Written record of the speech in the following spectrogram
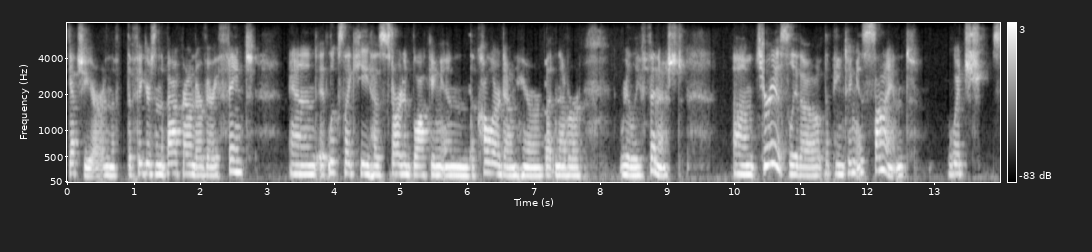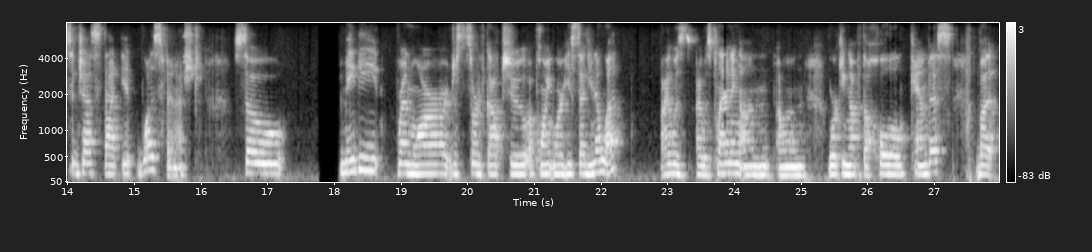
sketchier, and the, the figures in the background are very faint, and it looks like he has started blocking in the color down here, but never really finished. Um, curiously, though, the painting is signed which suggests that it was finished. So maybe Renoir just sort of got to a point where he said, you know what? I was I was planning on on working up the whole canvas, but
